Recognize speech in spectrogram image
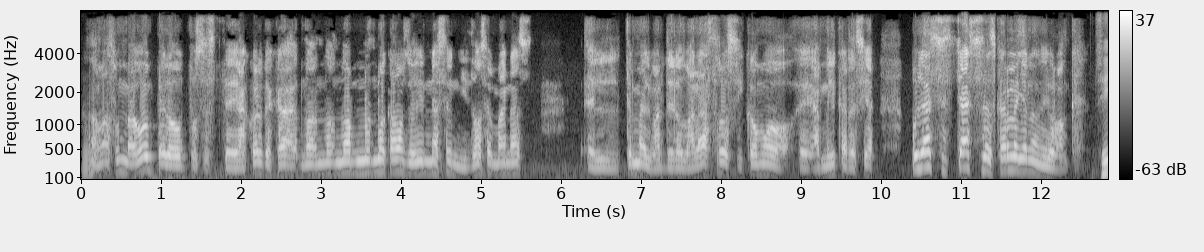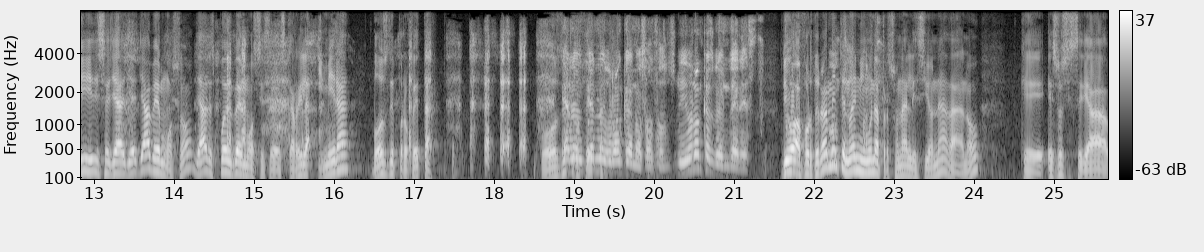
Nada más un vagón, pero pues este, acuérdate acá, no, no, no, no, acabamos de oír ni hace ni dos semanas el tema del, de los balastros y cómo eh, Amílcar decía, pues ya, ya se descarrila ya no hay bronca. Sí, dice, ya, ya, ya vemos, ¿no? Ya después vemos si se descarrila. Y mira, voz de profeta. Voz de ya, profeta. No, es bronca nosotros, mi bronca es vender esto. Digo, afortunadamente no hay ninguna persona lesionada, ¿no? Que eso sí sería,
